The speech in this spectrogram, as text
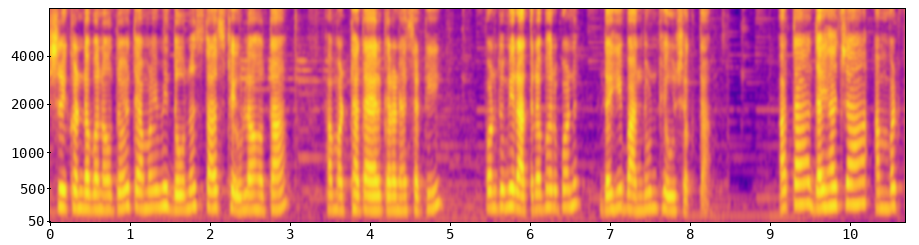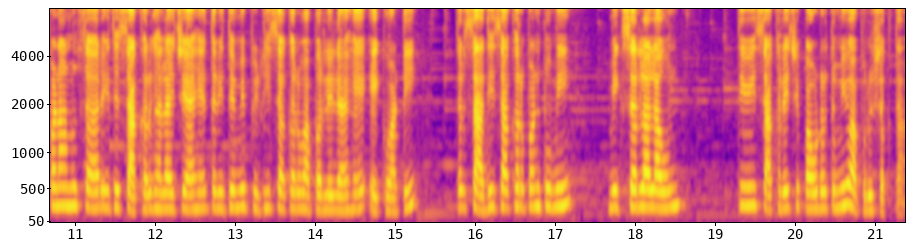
श्रीखंड बनवतो आहे त्यामुळे मी दोनच तास ठेवला होता हा मठ्ठा तयार करण्यासाठी. पण तुम्ही रात्रभर पण दही बांधून ठेवू शकता. आता दह्याच्या आंबटपणानुसार इथे साखर घालायची आहे तर इथे मी पिठी साखर वापरलेली आहे एक वाटी. तर साधी साखर पण तुम्ही मिक्सरला लावून ती साखरेची पावडर तुम्ही वापरू शकता.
